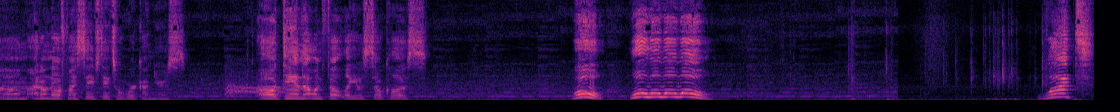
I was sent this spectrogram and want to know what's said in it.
Um, I don't know if my save states will work on yours. Oh, damn, that one felt like it was so close. Whoa! Whoa, whoa, whoa, whoa! What?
